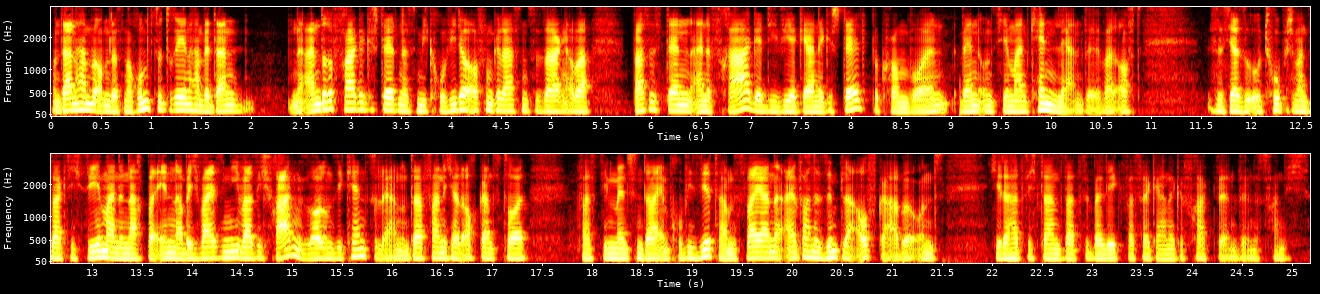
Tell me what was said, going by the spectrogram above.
Und dann haben wir, um das noch rumzudrehen, haben wir dann eine andere Frage gestellt und das Mikro wieder offen gelassen, zu sagen, aber was ist denn eine Frage, die wir gerne gestellt bekommen wollen, wenn uns jemand kennenlernen will? Weil oft ist es ja so utopisch, man sagt, ich sehe meine NachbarInnen, aber ich weiß nie, was ich fragen soll, um sie kennenzulernen. Und da fand ich halt auch ganz toll, was die Menschen da improvisiert haben. Es war ja eine, einfach eine simple Aufgabe und jeder hat sich da einen Satz überlegt, was er gerne gefragt werden will. Und das fand ich,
